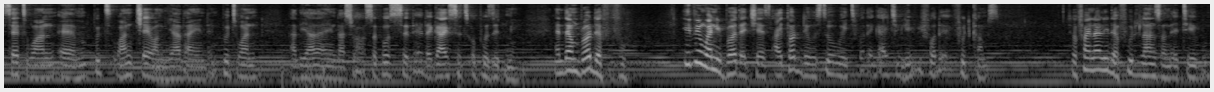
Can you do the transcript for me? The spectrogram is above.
set one, um, put one chair on the other end, and put one at the other end as well. I was supposed to sit there. The guy sits opposite me, and then brought the fufu. Even when he brought the chairs, I thought they would still wait for the guy to leave before the food comes. So finally, the food lands on the table.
